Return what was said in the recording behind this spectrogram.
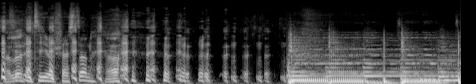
Eller? Tioårsfesten. En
